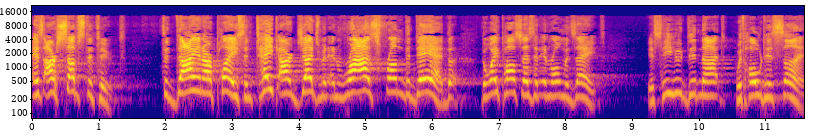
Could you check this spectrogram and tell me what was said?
as our substitute to die in our place and take our judgment and rise from the dead. The, the way Paul says it in Romans 8 is he who did not withhold his son,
